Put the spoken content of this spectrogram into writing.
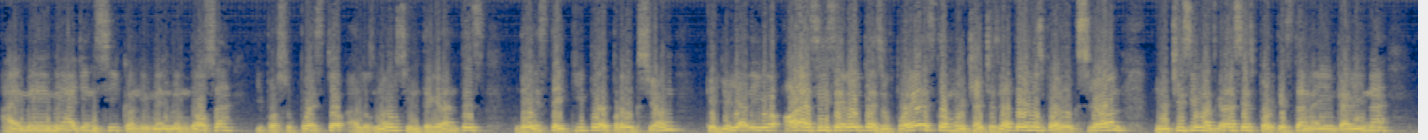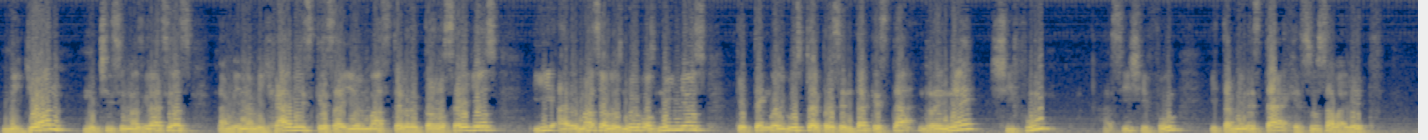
a MM Agency con Nimel Mendoza y por supuesto a los nuevos integrantes de este equipo de producción que yo ya digo, ahora sí se ve el presupuesto muchachos, ya tenemos producción, muchísimas gracias porque están ahí en cabina, Millón, muchísimas gracias también a mi Javis que es ahí el máster de todos ellos y además a los nuevos niños que tengo el gusto de presentar que está René Shifu, así Shifu, y también está Jesús Zabalet.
